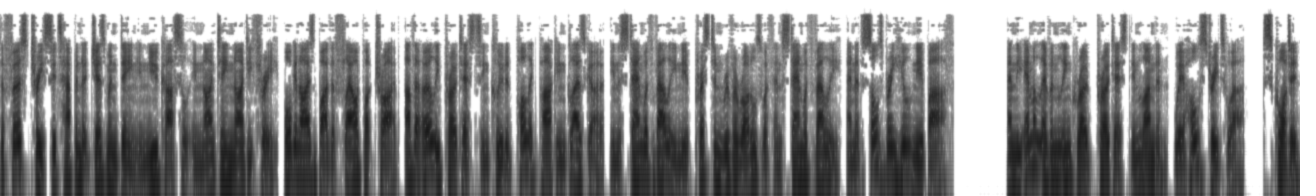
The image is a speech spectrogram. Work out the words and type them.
The first tree sits happened at Jesmond Dene in Newcastle in 1993, organised by the Flowerpot tribe. Other early protests included Pollok Park in Glasgow, in the Stanworth Valley near Preston River Roddlesworth and Stanworth Valley, and at Solsbury Hill near Bath. And the M11 Link Road protest in London, where whole streets were squatted.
